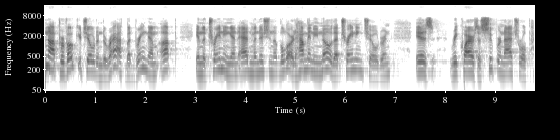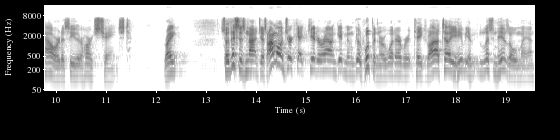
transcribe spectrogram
not provoke your children to wrath, but bring them up in the training and admonition of the Lord. How many know that training children is requires a supernatural power to see their hearts changed. Right? So this is not just I'm gonna jerk that kid around, give him a good whooping or whatever it takes. Well, I'll tell you, he listen to his old man.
